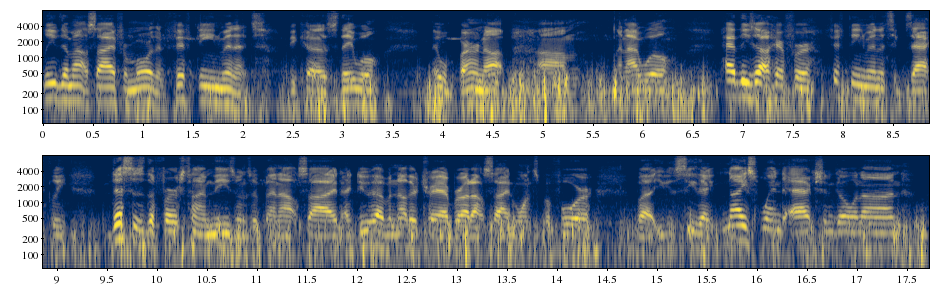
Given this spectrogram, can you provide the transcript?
leave them outside for more than 15 minutes because they will they will burn up. Um, and I will have these out here for 15 minutes exactly. This is the first time these ones have been outside. I do have another tray I brought outside once before, but you can see that nice wind action going on.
